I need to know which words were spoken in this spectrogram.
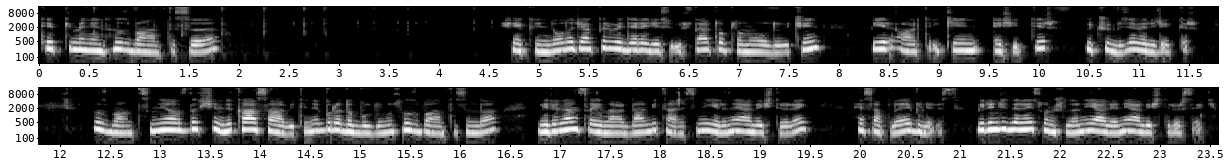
Tepkimenin hız bağıntısı şeklinde olacaktır ve derecesi üstler toplamı olduğu için 1 artı 2 eşittir 3'ü bize verecektir. Hız bağıntısını yazdık. Şimdi K sabitini burada bulduğumuz hız bağıntısında verilen sayılardan bir tanesini yerine yerleştirerek hesaplayabiliriz. Birinci deney sonuçlarını yerlerine yerleştirirsek.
